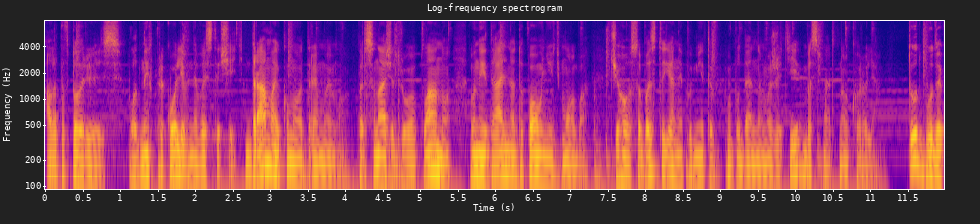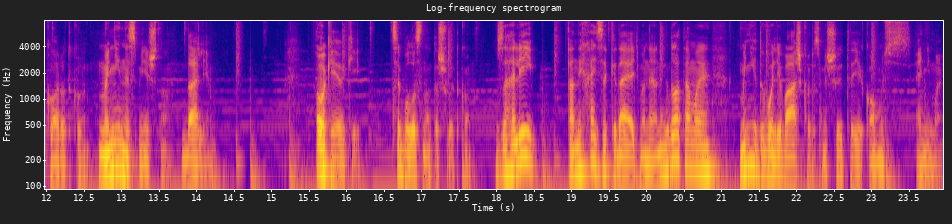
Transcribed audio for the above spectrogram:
Але повторююсь, одних приколів не вистачить. Драма, яку ми отримуємо, персонажі другого плану, вони ідеально доповнюють моба, чого особисто я не помітив в буденному житті безсмертного короля. Тут буде коротко, мені не смішно. Далі. Окей, окей, це було знато швидко. Взагалі, та нехай закидають мене анекдотами, мені доволі важко розсмішити якомусь аніме.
